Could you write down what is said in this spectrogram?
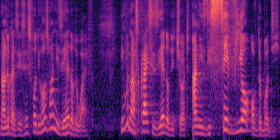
Now look at this. It says, For the husband is the head of the wife, even as Christ is the head of the church and is the savior of the body.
